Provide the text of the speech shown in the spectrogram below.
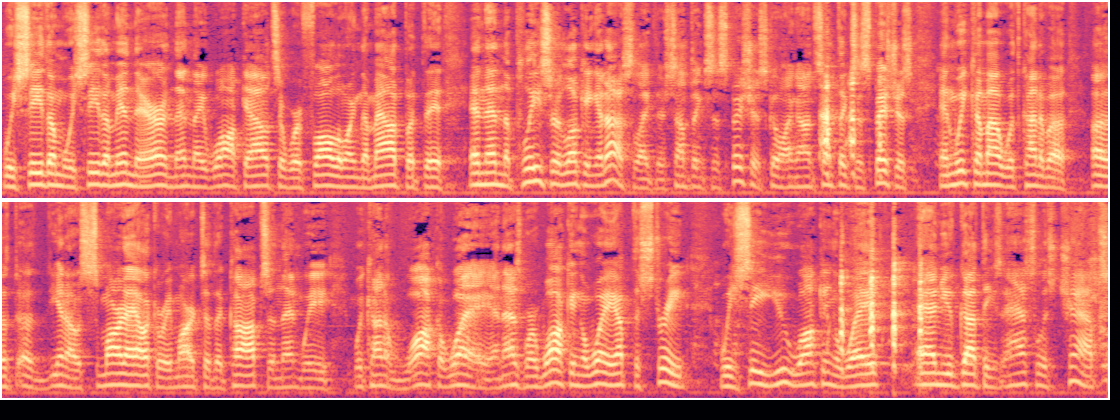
we see them, we see them in there, and then they walk out, so we're following them out. But they, and then the police are looking at us like there's something suspicious going on, something suspicious, and we come out with kind of a, a, a you know smart aleck remark to the cops, and then we we kind of walk away. And as we're walking away up the street, we see you walking away, and you've got these assless chaps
